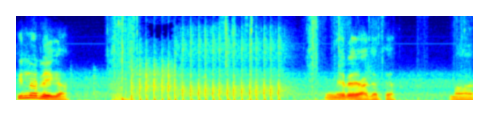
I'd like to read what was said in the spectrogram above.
तीनों ले गया। मेरे आ जाते हैं। मार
